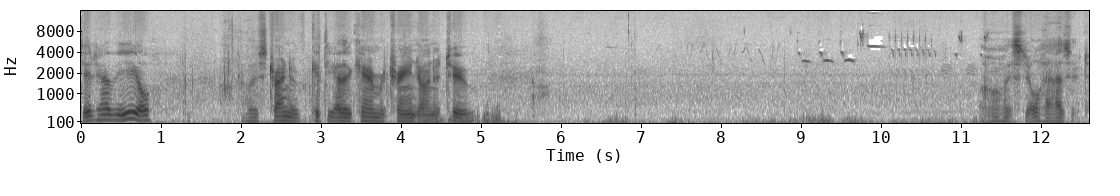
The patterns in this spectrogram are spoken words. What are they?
Did have the eel. I was trying to get the other camera trained on it too. Oh, it still has it.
